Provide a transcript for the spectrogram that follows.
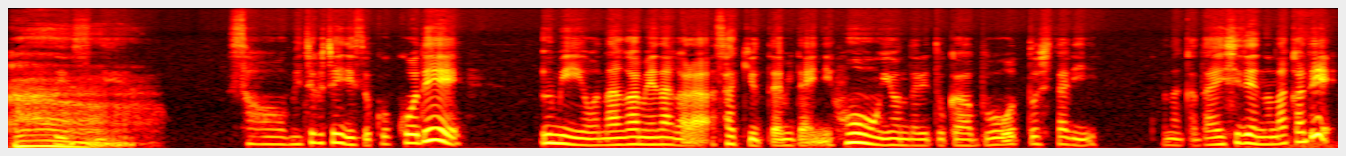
あですねそう、めちゃくちゃいいですよ。ここで、海を眺めながら、さっき言ったみたいに本を読んだりとか、ぼーっとしたり、なんか大自然の中で、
